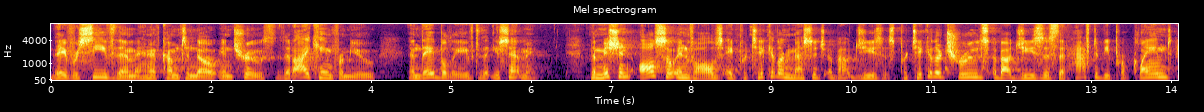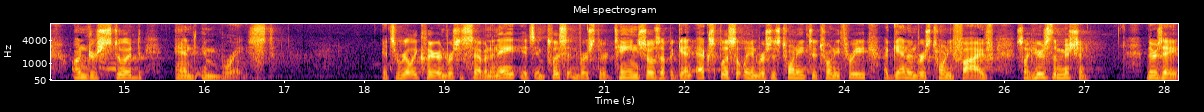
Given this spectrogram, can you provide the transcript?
They've received them and have come to know in truth that I came from you, and they believed that you sent me. The mission also involves a particular message about Jesus, particular truths about Jesus that have to be proclaimed, understood, and embraced. It's really clear in verses 7 and 8. It's implicit in verse 13, shows up again explicitly in verses 20 to 23, again in verse 25. So here's the mission there's a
